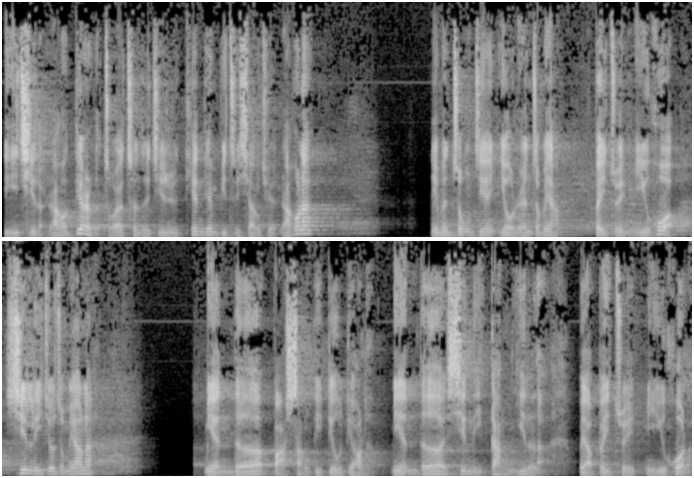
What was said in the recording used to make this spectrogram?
遗弃了。然后第二个，总要趁着今日，天天彼此相劝。然后呢？你们中间有人怎么样？被罪迷惑，心里就怎么样了？免得把上帝丢掉了，免得心里刚硬了。不要被罪迷惑了。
